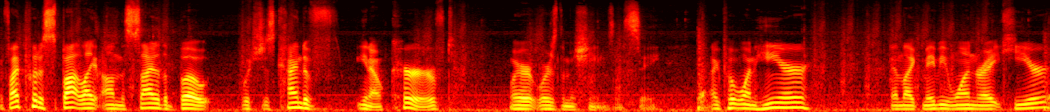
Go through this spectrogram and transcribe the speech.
If I put a spotlight on the side of the boat, which is kind of, you know, curved, where where's the machines? Let's see. I put one here, and like maybe one right here.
